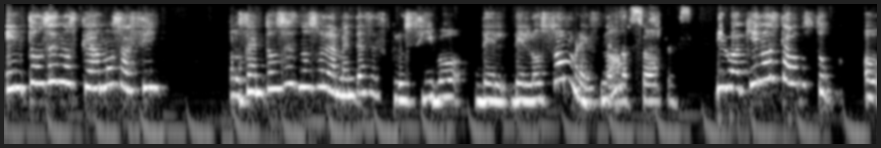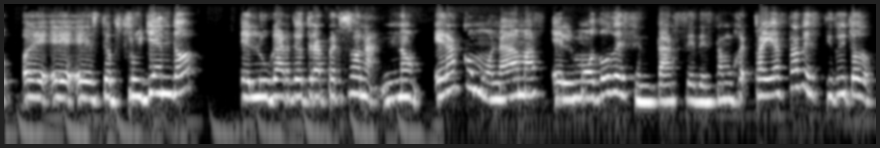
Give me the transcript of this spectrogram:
Entonces nos quedamos así. O sea, entonces no solamente es exclusivo de, de los hombres, ¿no? De los hombres. Digo, aquí no estamos eh, eh, este, obstruyendo el lugar de otra persona, no, era como nada más el modo de sentarse de esta mujer, traía hasta vestido y todo,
